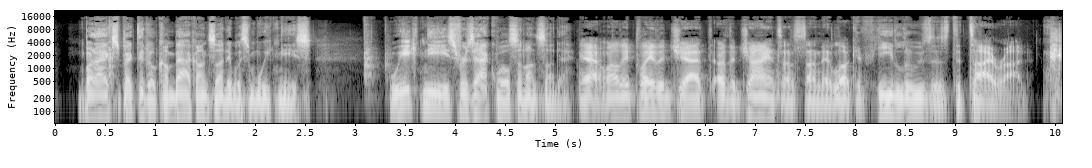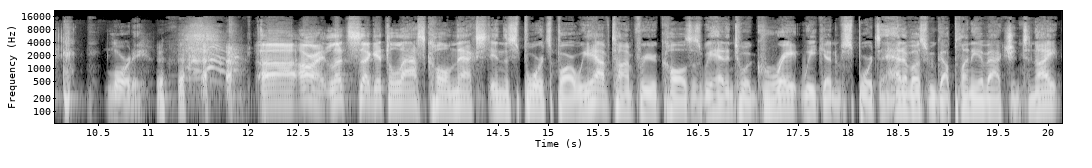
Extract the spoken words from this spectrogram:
but I expect that he'll come back on Sunday with some weak knees. Weak knees for Zach Wilson on Sunday. Yeah, well, they play the Jet or the Giants on Sunday. Look, if he loses to Tyrod, Lordy. uh, all right, let's uh, get the last call next in the sports bar. We have time for your calls as we head into a great weekend of sports ahead of us. We've got plenty of action tonight,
